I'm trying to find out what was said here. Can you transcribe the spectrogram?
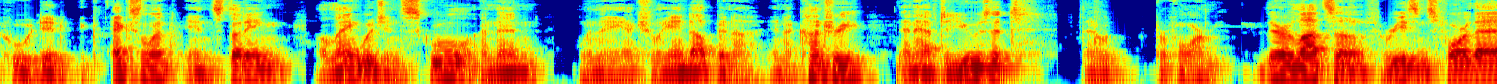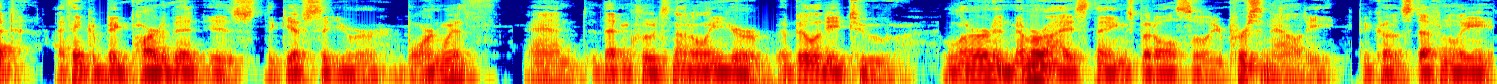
who did excellent in studying a language in school, and then when they actually end up in a in a country and have to use it, they don't perform. There are lots of reasons for that. I think a big part of it is the gifts that you were born with, and that includes not only your ability to learn and memorize things, but also your personality. Because definitely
